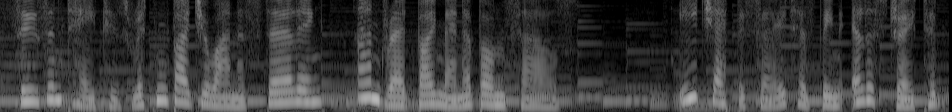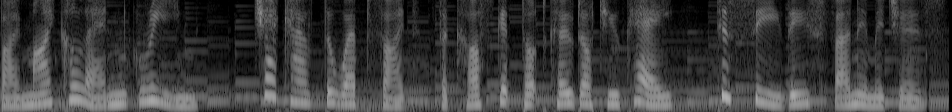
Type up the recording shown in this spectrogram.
Susan Tate is written by Joanna Sterling and read by Menna Bonsals. Each episode has been illustrated by Michael N. Green. Check out the website thecasket.co.uk to see these fun images.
